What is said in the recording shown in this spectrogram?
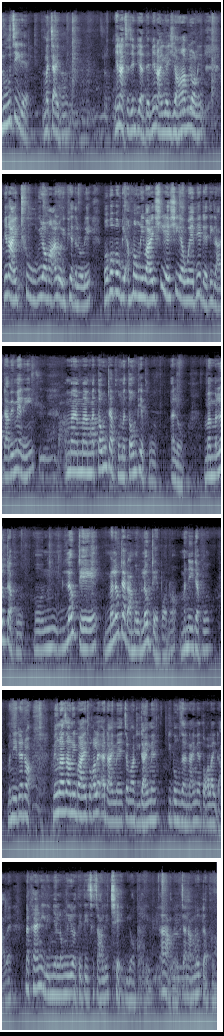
လူးကြည့်တယ်မကြိုက်ဘူး မျက်နှာချက်ချင်းပြန်တယ်မျက်နှာကြီးကရာပြီးတော့လေမျက်နှာကြီးထူပြီးတော့မှအဲ့လိုကြီးဖြစ်တယ်လို့လေဘုတ်ဘုတ်ဘုတ်ဒီအမှုံတွေပါလေရှိတယ်ရှိတယ်ဝယ်ပြစ်တယ်သိလားဒါပေမဲ့လေမမမတုံးတတ်ဘူးမတုံးဖြစ်ဘူးအဲ့လိုမမလုတ်တတ်ဘူးဟိုလုတ်တယ်မလုတ်တတ်တာမဟုတ်လုတ်တယ်ပေါ့နော်မနေတတ်ဘူးမနေတတ်တော့မင်္ဂလာဆောင်နေပါလေသွားလဲအတိုင်းပဲကျွန်မဒီတိုင်းပဲဒီပုံစံတိုင်းပဲသွားလိုက်တာပဲနှခမ်းညီလေးမျက်လုံးလေးတော့တေးသေးချာချာလေးချဲ့ပြီးတော့ပေါ့လေအဲ့ဒါပဲကျန်တာမလုတ်တတ်ဘူး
